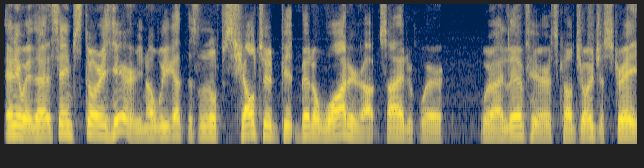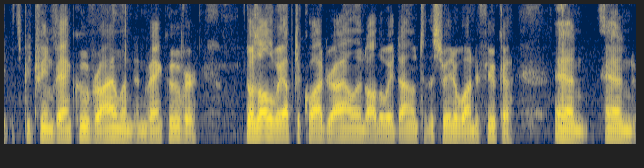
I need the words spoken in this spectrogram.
anyway the same story here you know we got this little sheltered bit, bit of water outside of where where i live here it's called georgia strait it's between vancouver island and vancouver goes all the way up to Quadra Island, all the way down to the Strait of Juan de Fuca. And and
